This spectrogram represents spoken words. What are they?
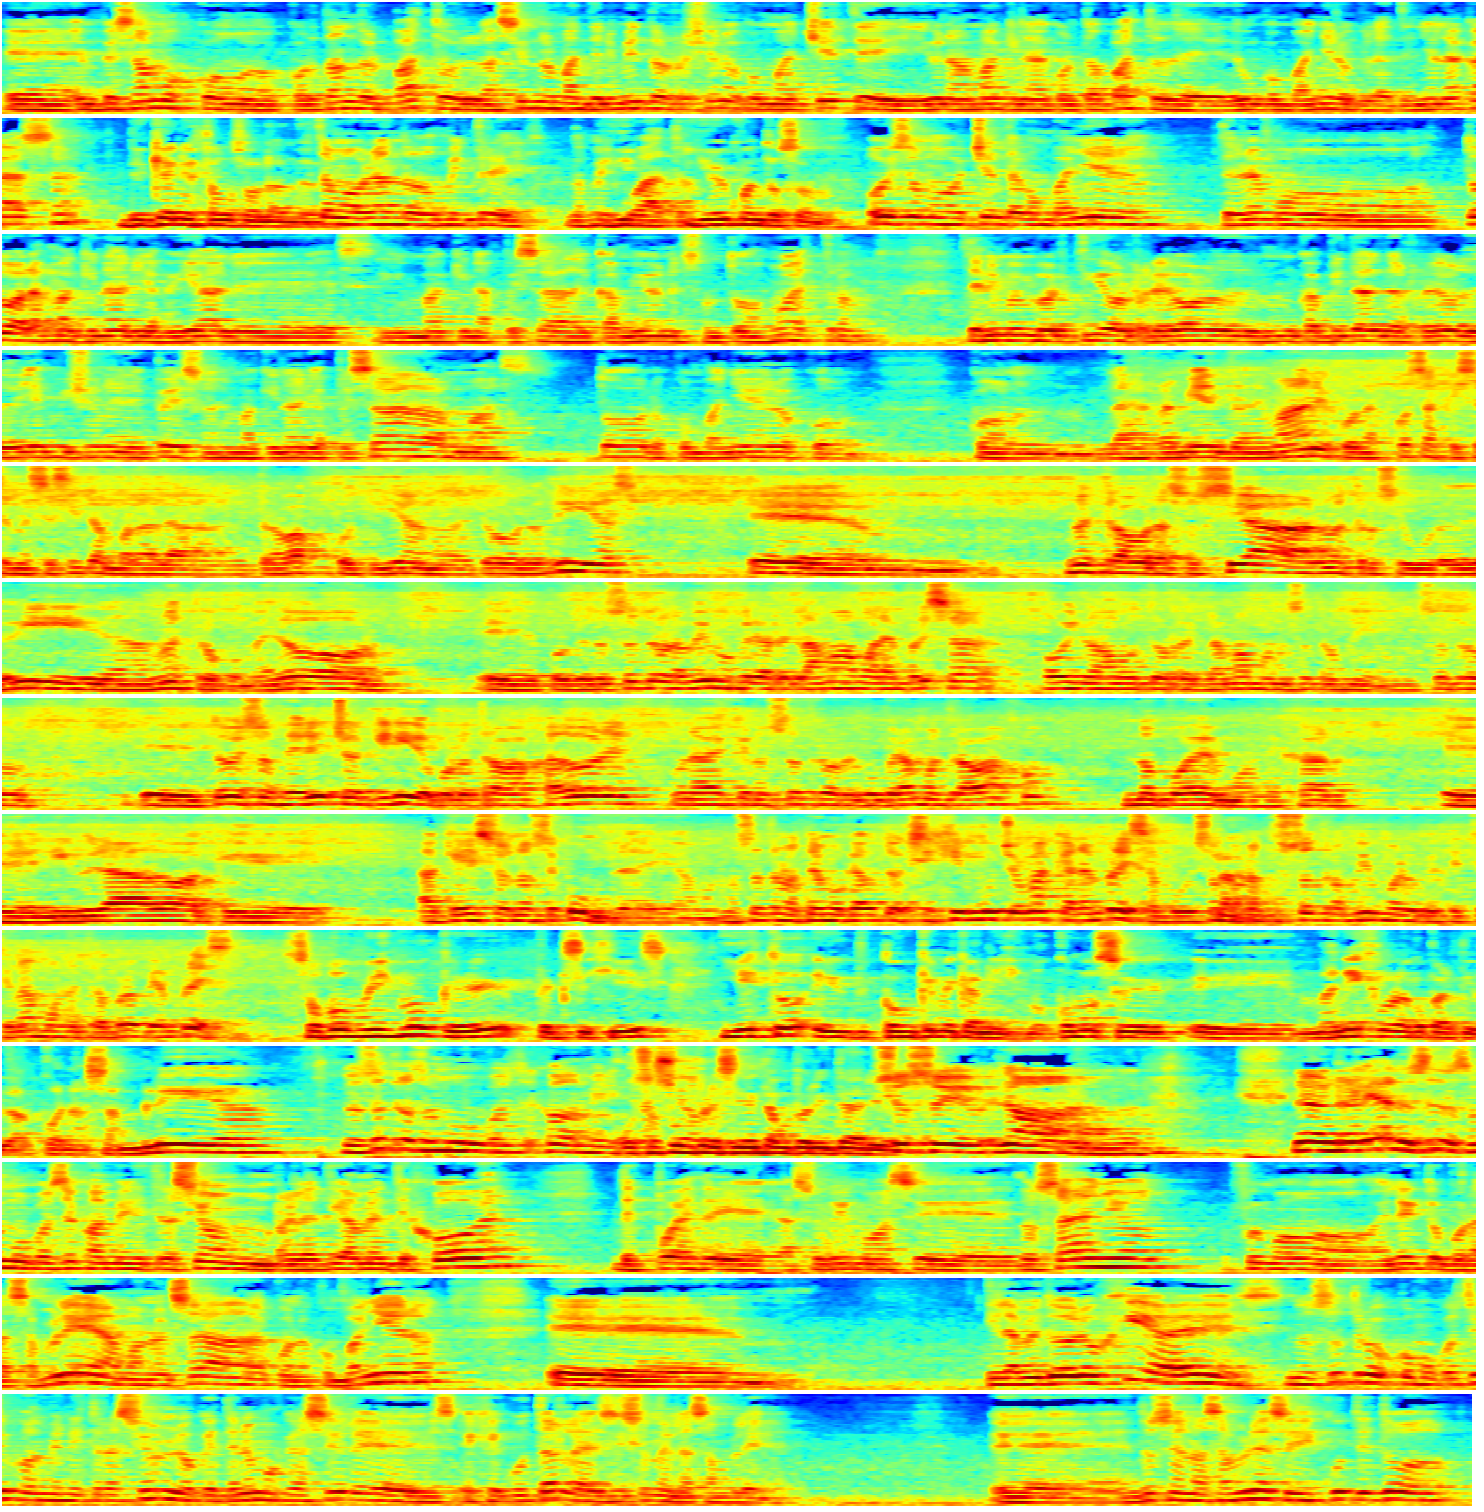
Eh, empezamos con- cortando el pasto, haciendo el mantenimiento del relleno con machete y una máquina de cortapasto de, de un compañero que la tenía en la casa. ¿De qué año estamos hablando? Estamos hablando de 2003, 2004. ¿Y hoy cuántos son? Hoy somos 80 compañeros, tenemos todas las maquinarias viales y máquinas pesadas de camiones, son todos nuestros. Tenemos invertido alrededor de un capital de alrededor de 10 millones de pesos en maquinarias pesadas, más todos los compañeros con, con las herramientas de mano con las cosas que se necesitan para el trabajo cotidiano de todos los días. Eh, nuestra obra social, nuestro seguro de vida, nuestro comedor, eh, porque nosotros lo mismo que le reclamábamos a la empresa, hoy nos autorreclamamos nosotros mismos. Nosotros, eh, todos esos derechos adquiridos por los trabajadores, una vez que nosotros recuperamos el trabajo, no podemos dejar librado a que a que eso no se cumpla, digamos. Nosotros nos tenemos que autoexigir mucho más que a la empresa, porque somos Claro. nosotros mismos los que gestionamos nuestra propia empresa. Sos vos mismo que te exigís. ¿Y esto eh, con qué mecanismo? ¿Cómo se eh, maneja una cooperativa? ¿Con asamblea? Nosotros somos un consejo de ¿O administración. sos un presidente autoritario? Yo soy. No, no, no. No, en realidad nosotros somos un consejo de administración relativamente joven. Después de. Asumimos hace dos años. Fuimos electos por asamblea, mano alzada, con los compañeros. Eh, y la metodología es: nosotros, como consejo de administración, lo que tenemos que hacer es ejecutar la decisión de la asamblea. Eh, entonces en la asamblea se discute todo.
